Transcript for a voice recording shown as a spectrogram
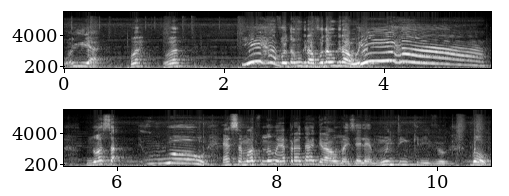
Olha! Ó, ó. Ih, vou dar um grau, vou dar um grau. Ih! Nossa, uou! Essa moto não é para dar grau, mas ela é muito incrível. Bom,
